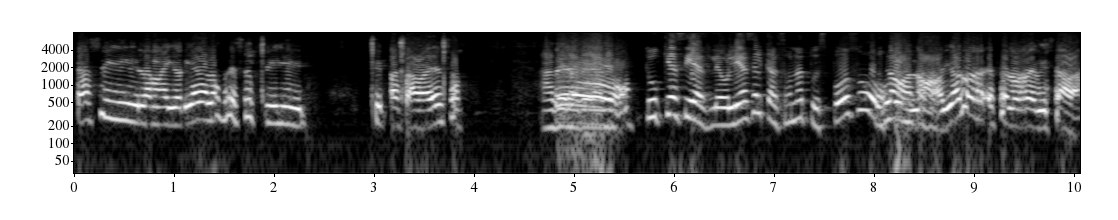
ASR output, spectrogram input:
casi la mayoría de las veces sí, sí pasaba eso. A ver, a ver, a ver. ¿Tú qué hacías? ¿Le olías el calzón a tu esposo? O No, no, yo lo, re- se lo revisaba.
